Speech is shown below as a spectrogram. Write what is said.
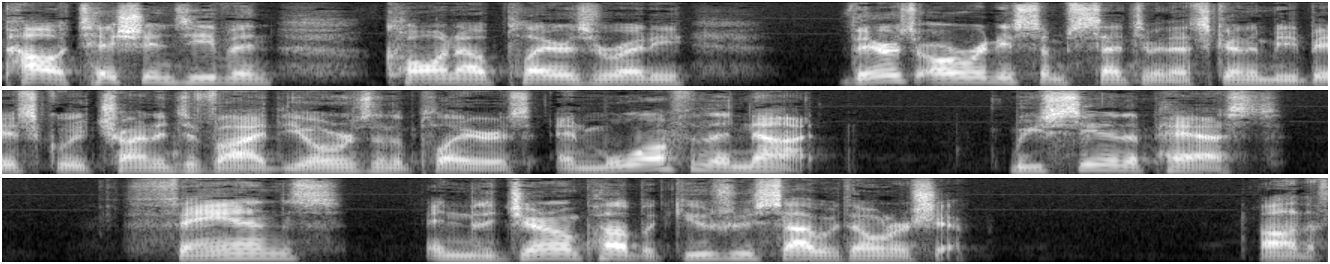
politicians even calling out players already. There's already some sentiment that's going to be basically trying to divide the owners and the players. And more often than not, we've seen in the past, fans and the general public usually side with ownership. Oh, the,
